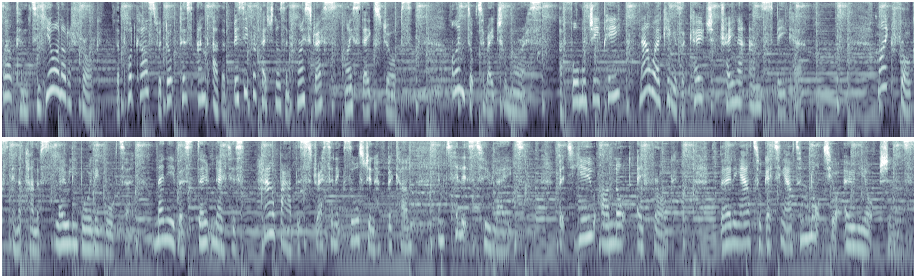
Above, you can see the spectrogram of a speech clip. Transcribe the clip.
Welcome to You Are Not a Frog, the podcast for doctors and other busy professionals in high stress, high stakes jobs. I'm Dr. Rachel Morris, a former GP, now working as a coach, trainer, and speaker. Like frogs in a pan of slowly boiling water, many of us don't notice how bad the stress and exhaustion have become until it's too late. But you are not a frog. Burning out or getting out are not your only options.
